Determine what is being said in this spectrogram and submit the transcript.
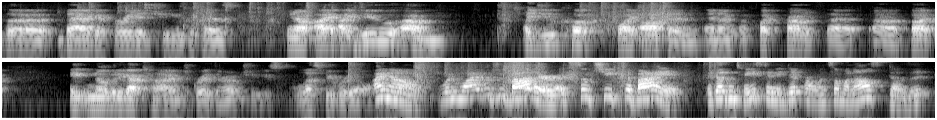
the bag of grated cheese because you know I I do um, I do cook quite often and I'm, I'm quite proud of that. Uh, but ain't nobody got time to grate their own cheese. Let's be real. I know. When why would you bother? It's so cheap to buy it. It doesn't taste any different when someone else does it.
